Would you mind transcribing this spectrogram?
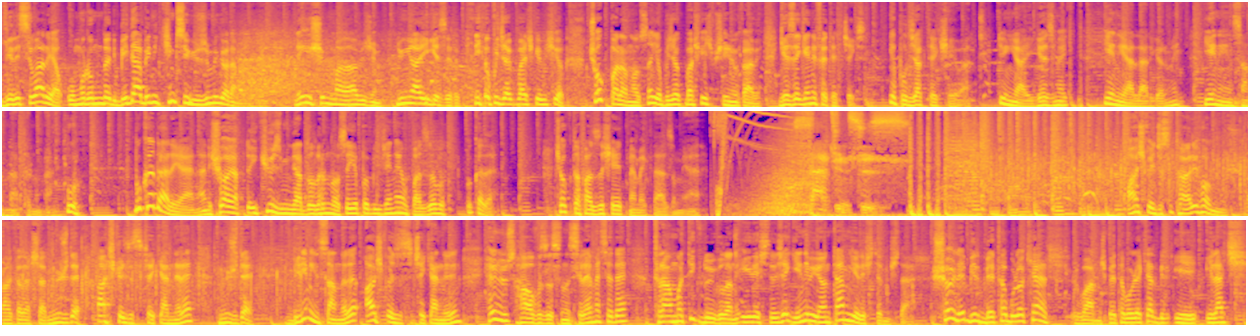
Gerisi var ya umurumda değil. Bir daha beni kimse yüzümü göremez. Ne işim var abicim? Dünyayı gezerim. yapacak başka bir şey yok. Çok paran olsa yapacak başka hiçbir şey yok abi. Gezegeni fethedeceksin. Yapılacak tek şey var. Dünyayı gezmek, yeni yerler görmek, yeni insanlar tanımak. Bu. Bu kadar yani. Hani şu hayatta 200 milyar doların olsa yapabileceğin en fazla bu. Bu kadar. Çok da fazla şey etmemek lazım yani. Sertünsüz. Aşk acısı tarih olmuş arkadaşlar. Müjde. Aşk acısı çekenlere müjde. Bilim insanları aşk acısı çekenlerin henüz hafızasını silemese de travmatik duygularını iyileştirecek yeni bir yöntem geliştirmişler. Şöyle bir beta bloker varmış. Beta bloker bir ilaç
